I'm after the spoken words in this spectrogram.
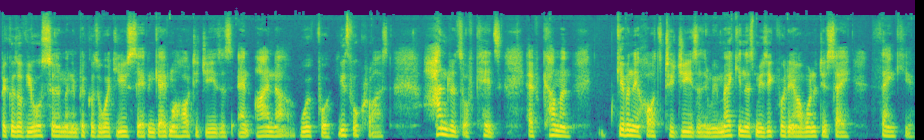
because of your sermon and because of what you said and gave my heart to Jesus. And I now work for Youth for Christ. Hundreds of kids have come and given their hearts to Jesus. And we're making this music for them. I wanted to say thank you.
